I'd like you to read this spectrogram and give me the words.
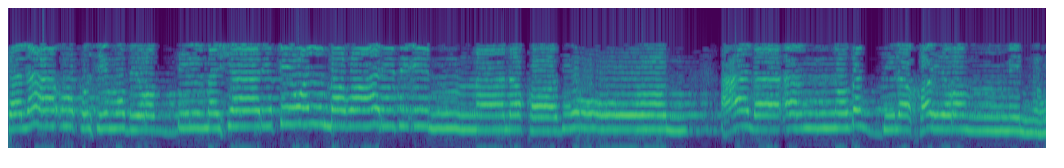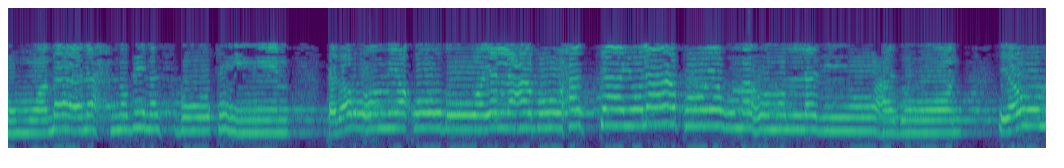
فلا أقسم برب المشارق والمغارب إنا لقادرون على أن نبدل خيرا منهم وما نحن بمسبوقين فذرهم يخوضوا ويلعبوا حتى يلاقوا يومهم الذي يوعدون يوم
